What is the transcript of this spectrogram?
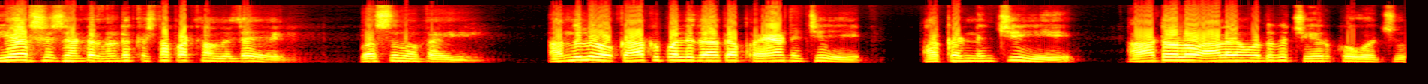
విఆర్సీ సెంటర్ నుండి కృష్ణపట్నం వెళ్ళే బస్సులు ఉంటాయి. అందులో కాకుపల్లి దాకా ప్రయాణించి అక్కడి నుంచి ఆటోలో ఆలయం వద్దకు చేరుకోవచ్చు.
